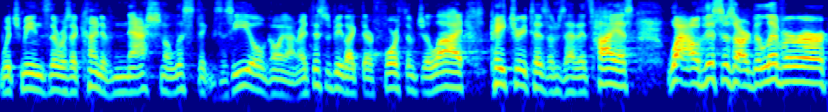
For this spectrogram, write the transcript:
which means there was a kind of nationalistic zeal going on, right? This would be like their 4th of July. Patriotism's at its highest. Wow, this is our deliverer.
